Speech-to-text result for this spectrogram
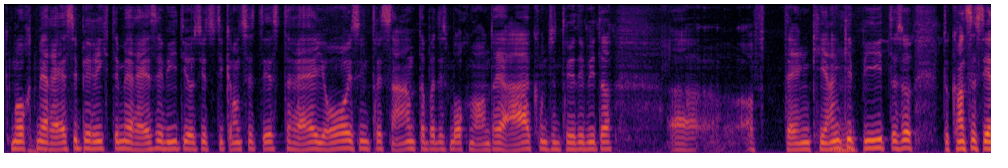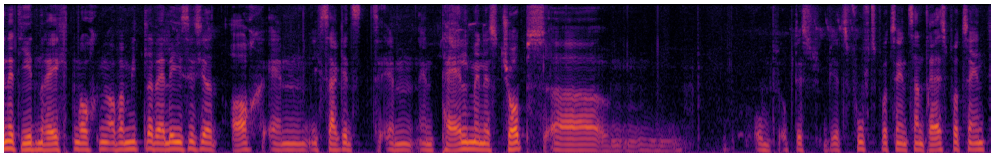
gemacht, mehr Reiseberichte, mehr Reisevideos, jetzt die ganze Testerei, ja, ist interessant, aber das machen andere auch, konzentriere dich wieder äh, auf dein Kerngebiet. Mhm. Also du kannst es ja nicht jedem recht machen, aber mittlerweile ist es ja auch ein, ich sage jetzt, ein, ein, Teil meines Jobs, äh, ob, ob das jetzt 50 Prozent sind, 30 Prozent,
